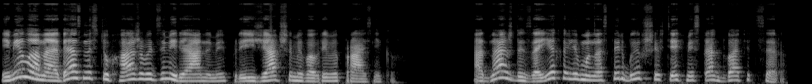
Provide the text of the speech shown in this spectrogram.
Имела она обязанность ухаживать за мирянами, приезжавшими во время праздников. Однажды заехали в монастырь бывшие в тех местах два офицера.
